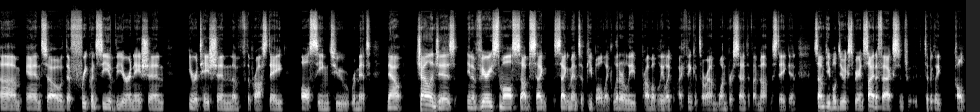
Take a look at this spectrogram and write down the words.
Um, and so the frequency of the urination, irritation of the prostate all seem to remit. Now, challenge is in a very small sub segment of people, like literally probably like I think it's around 1% if I'm not mistaken. Some people do experience side effects, typically called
